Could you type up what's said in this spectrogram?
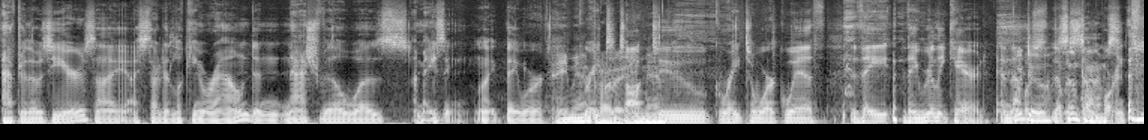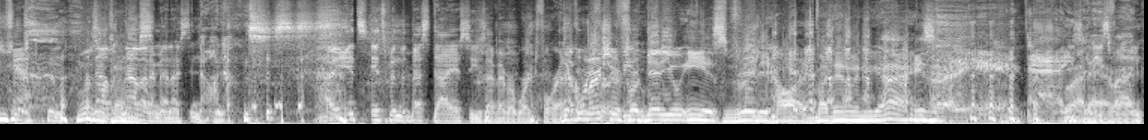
after those years, I, I started looking around, and Nashville was amazing. Like they were Amen, great brother, to talk amen. to, great to work with. They they really cared, and that We was do, that was so important. Yeah. now, now that I'm in, I see, no, no. I it's it's been the best diocese I've ever worked for. and The I've commercial for, few. get you in is really hard, but then when you go, ah, he's already Ah, he's, he's fine.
